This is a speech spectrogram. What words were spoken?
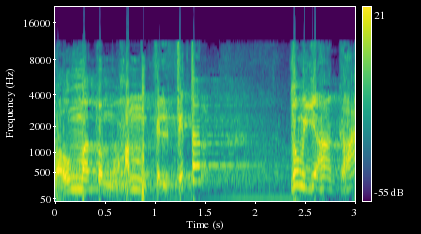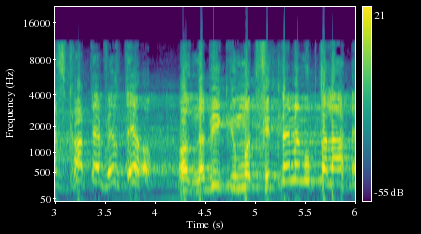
امت محمد فی الفتن۔ تم یہاں گھاس کھاتے پھرتے ہو اور نبی کی امت فتنے میں مبتلا ہے۔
